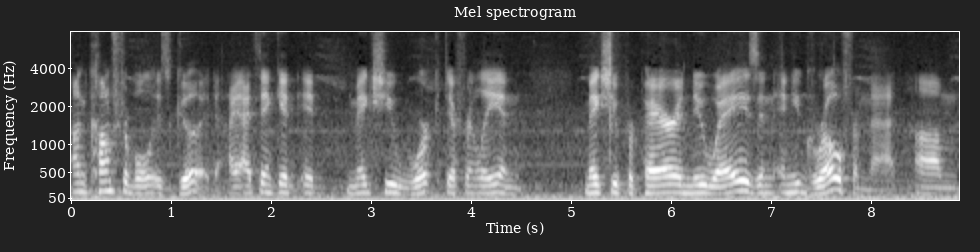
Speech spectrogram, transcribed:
uncomfortable is good. I, I think it it makes you work differently and makes you prepare in new ways, and and you grow from that. Um,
